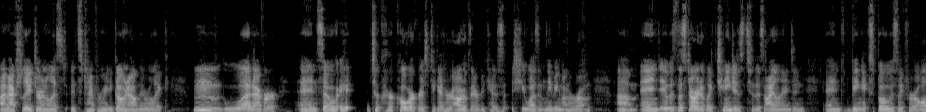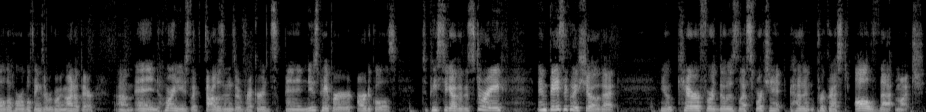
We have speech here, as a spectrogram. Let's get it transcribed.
I'm actually a journalist. It's time for me to go now." They were like, mm, "Whatever." And so it, took her coworkers to get her out of there because she wasn't leaving on her own. Um, and it was the start of like changes to this island and and being exposed like for all the horrible things that were going on out there. Um, and Horn used like thousands of records and newspaper articles to piece together the story and basically show that you know care for those less fortunate hasn't progressed all that much.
